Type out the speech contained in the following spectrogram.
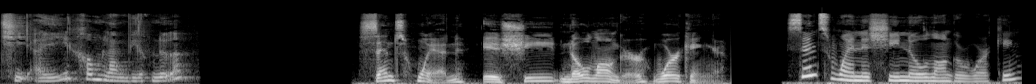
chị ấy không làm việc nữa? Since when is she no longer working? Since when is she no longer working?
